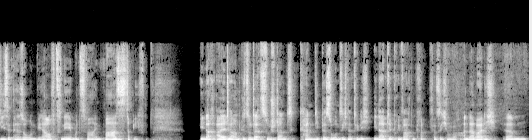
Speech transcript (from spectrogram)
diese Person wieder aufzunehmen, und zwar im Basistarif. Je nach Alter und Gesundheitszustand kann die Person sich natürlich innerhalb der privaten Krankenversicherung auch anderweitig ähm,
